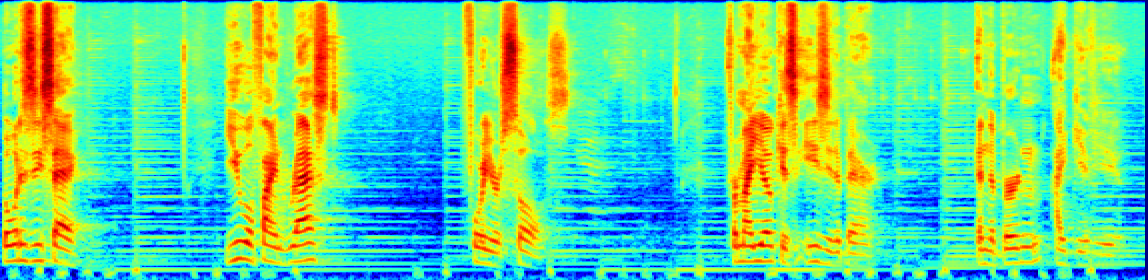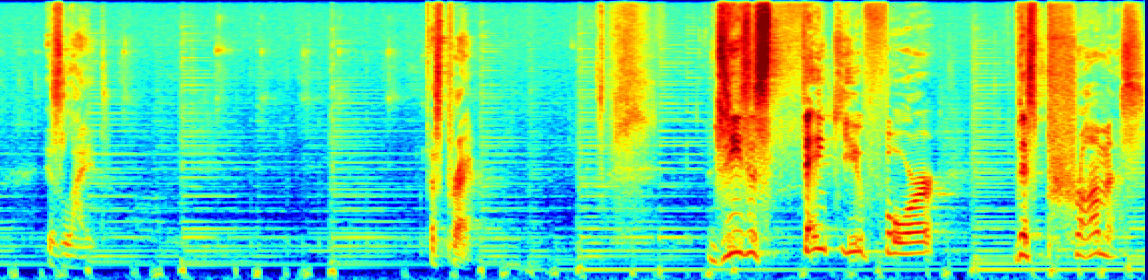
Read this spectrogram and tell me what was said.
But what does he say? You will find rest for your souls. For my yoke is easy to bear, and the burden I give you is light. Let's pray. Jesus, thank you for this promise.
